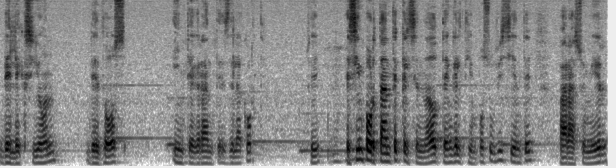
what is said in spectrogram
de elección de dos integrantes de la Corte. ¿sí? Es importante que el Senado tenga el tiempo suficiente para asumir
